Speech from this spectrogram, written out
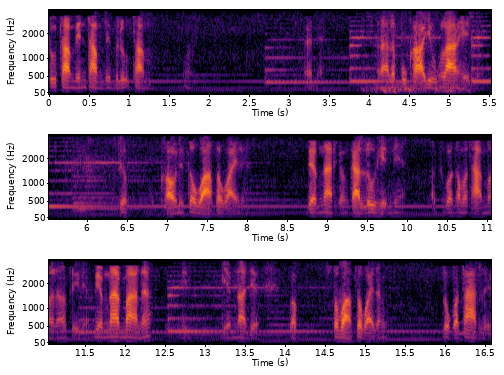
รู้ธรรมเห็นธรรมเป็นบรรลุธรรมนั่แล้วภูเขาอยู่ข้างล่างเห็นเทือกเขานี่สว่างสวัยเลยเรื่องอำนาจของการรู้เห็นเนี่ยอัตถกรรมฐานมานะสิเนี่ยมีอำนาจมากนะมีอำนาจเยอะแบบสว่างสวัยทั้งโลกธาตุเลย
